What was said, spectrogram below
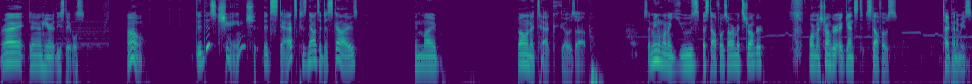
Right down here at these stables. Oh. Did this change its stats? Because now it's a disguise. And my bone attack goes up. Does that mean when I use a Stalfos arm, it's stronger? Or am I stronger against Stalfos type enemies?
